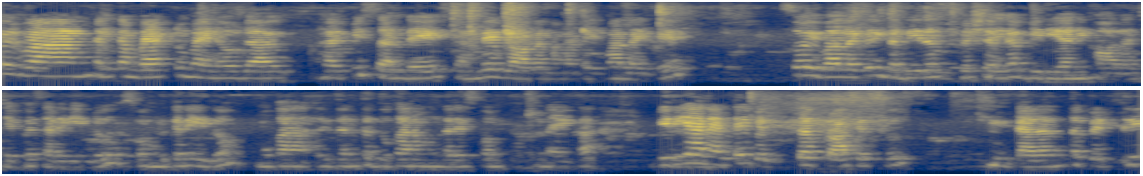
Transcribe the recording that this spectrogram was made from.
Everyone welcome back to my new blog happy Sunday Sunday blog అన్నమాట ఇవాళ అయితే సో ఇవాళ అయితే ఇంకా ధీరజ్ స్పెషల్గా బిర్యానీ కావాలని చెప్పేసి అడిగిండు. సో అందుకనే ఇదో ముఖా ఇదంతా దుకాణం ముందర వేసుకొని కూర్చున్నాయి ఇంకా. బిర్యానీ అంటే పెద్ద ప్రాసెస్ ఇంకా అదంతా పెట్టి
